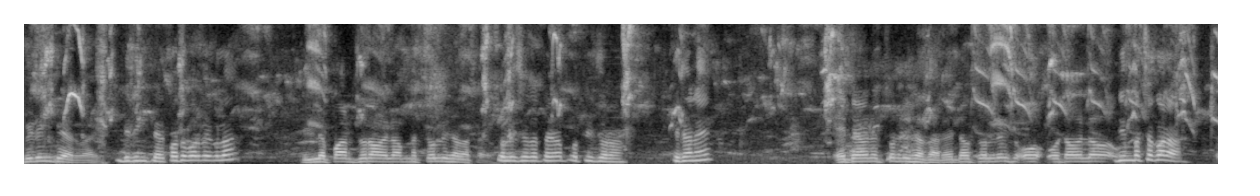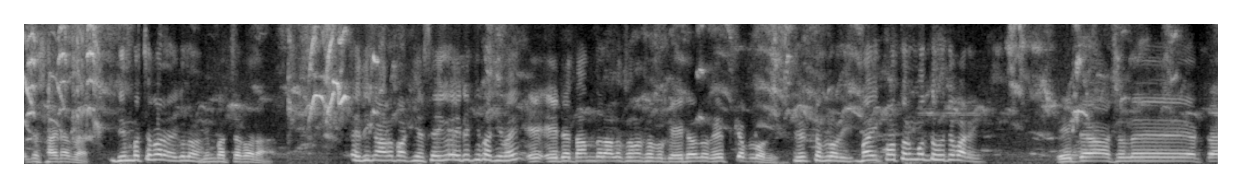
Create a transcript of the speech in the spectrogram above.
ব্রিডিং পেয়ার ভাই। বিডিং পেয়ার কত পড়বে এগুলো? এগুলো পার জোড়া হইল আপনার চল্লিশ হাজার টাকা। চল্লিশ হাজার টাকা প্রতি জোড়া। এখানে? এটা হলো চল্লিশ হাজার এটাও চল্লিশ ও ওটা হলো ডিম বাচ্চা করা? ওটা ষাট হাজার। ডিম বাচ্চা করা এগুলো? ডিম বাচ্চা করা। এদিকে আরও পাখি আছে। এটা কি পাখি ভাই? এটা দাম দর আলোচনা সাপেক্ষে এটা হলো red cap lory. Red cap lory ভাই কতর মধ্যে হতে পারে? এটা আসলে একটা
